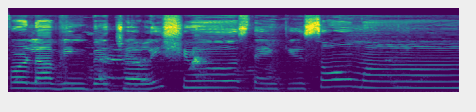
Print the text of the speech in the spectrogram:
for loving Betchalicious. Thank you so much.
